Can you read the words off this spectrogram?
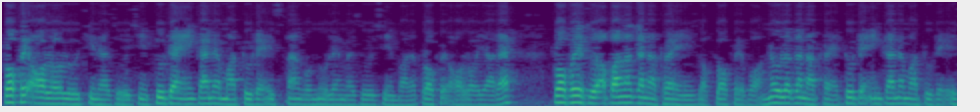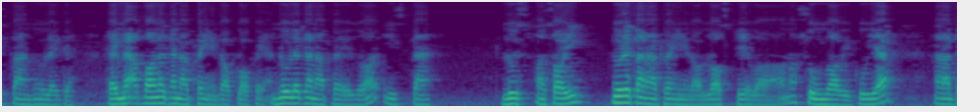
profit or loss လို့ရှင်းတယ်ဆိုရင် total income ထဲမှာ total expand ကိုနှုတ်လိုက်မယ်ဆိုရင်ပါတယ် profit or loss ရတယ် profit ဆိုအပန်းလက္ခဏာထွက်ရင်ဆို profit ပေါ့နှုတ်လက္ခဏာထွက်ရင် total income ထဲမှာ total expand နှုတ်လိုက်တယ်ဒါပေမဲ့အပန်းလက္ခဏာထွက်ရင်တော့ profit နှုတ်လက္ခဏာထွက်ရင်ဆိုတော့ expand lose sorry နှုတ်လက္ခဏာထွက်ရင်တော့ loss ဖြစ်ပါအောင်နော်ရှုံးသွားပြီကိုရအာတ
